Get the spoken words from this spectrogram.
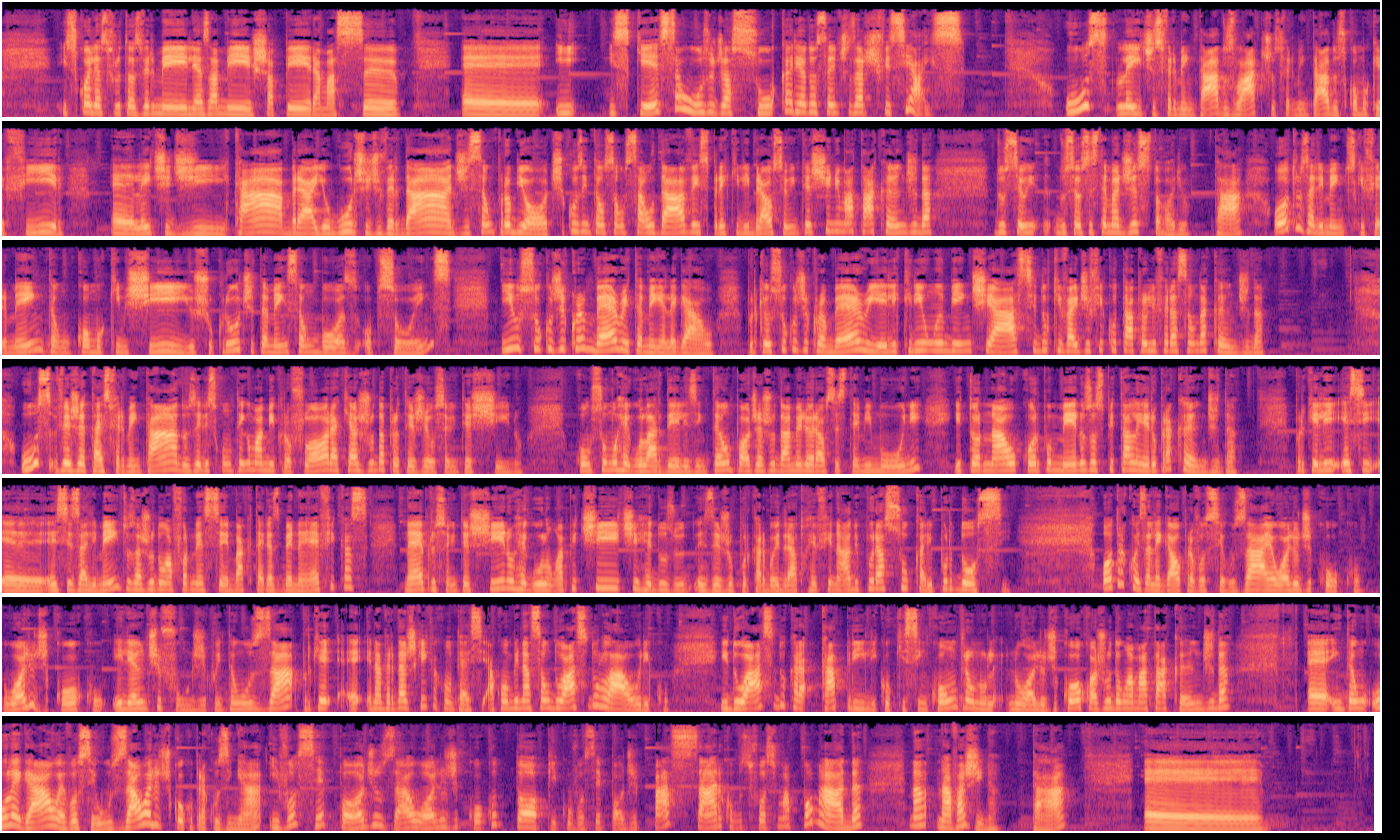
escolha as frutas vermelhas, ameixa, pera, maçã. É, e esqueça o uso de açúcar e adoçantes artificiais. Os leites fermentados, lácteos fermentados, como kefir, é, leite de cabra, iogurte de verdade, são probióticos, então são saudáveis para equilibrar o seu intestino e matar a cândida do seu, do seu sistema digestório, tá? Outros alimentos que fermentam, como o kimchi e o chucrute, também são boas opções. E o suco de cranberry também é legal, porque o suco de cranberry ele cria um ambiente ácido que vai dificultar a proliferação da cândida. Os vegetais fermentados, eles contêm uma microflora que ajuda a proteger o seu intestino. Consumo regular deles, então, pode ajudar a melhorar o sistema imune e tornar o corpo menos hospitaleiro para a cândida porque ele, esse, é, esses alimentos ajudam a fornecer bactérias benéficas né, para o seu intestino, regulam o apetite, reduz o desejo por carboidrato refinado e por açúcar e por doce. Outra coisa legal para você usar é o óleo de coco. O óleo de coco, ele é antifúngico, então usar, porque é, na verdade o que, que acontece? A combinação do ácido láurico e do ácido caprílico que se encontram no, no óleo de coco ajudam a matar a cândida. É, então, o legal é você usar o óleo de coco para cozinhar e você pode usar o óleo de coco tópico. Você pode passar como se fosse uma pomada na, na vagina, tá? É,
